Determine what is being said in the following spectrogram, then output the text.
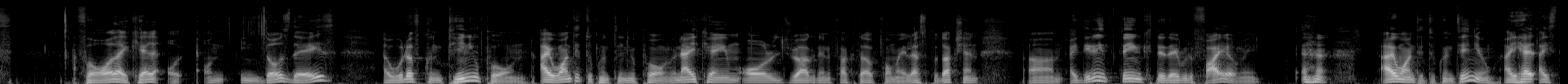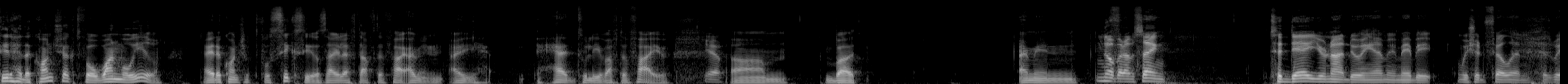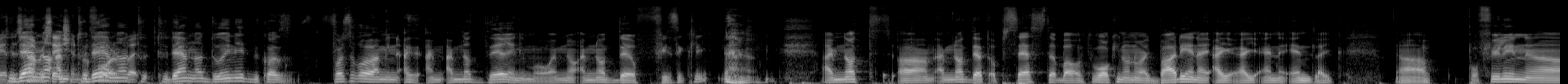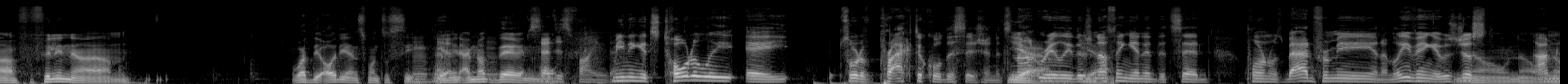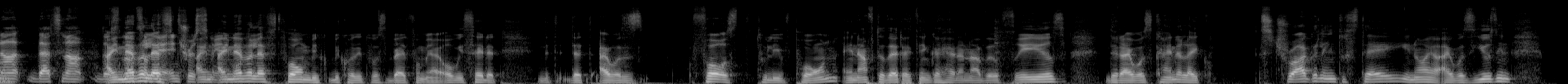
For all I care, on in those days, I would have continued porn. I wanted to continue porn. When I came all drugged and fucked up for my last production, um, I didn't think that they would fire me. I wanted to continue. I had, I still had a contract for one more year. I had a contract for six years. I left after five. I mean, I had to leave after five. Yeah. Um, but I mean, No, but I'm saying today you're not doing it. I mean, maybe we should fill in because we had this today I'm not, I'm, conversation today before. I'm not but to- today I'm not doing it because first of all I mean I, I'm I'm not there anymore I'm not I'm not there physically I'm not um, I'm not that obsessed about working on my body and I, I, I and and like uh, fulfilling uh, fulfilling um, what the audience want to see Mhm. I Yeah. mean I'm not Mhm. there anymore Satisfying. Them. meaning it's totally a sort of practical decision. It's not really. There's yeah. nothing in it that said porn was bad for me and I'm leaving. It was just no, no, I'm no. not. That's not. That's I not never left. That interests I, me. I never left porn bec- because it was bad for me. I always say that that, that I was forced to leave porn, and after that, I think I had another three years that I was kind of like struggling to stay. You know, I, I was using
